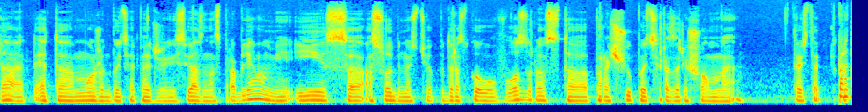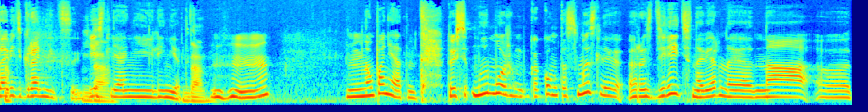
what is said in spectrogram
Да, это может быть, опять же, и связано с проблемами, и с особенностью подросткового возраста прощупать разрешенное. То есть Продавить границы, да. есть ли они или нет. Да. Угу. Ну, понятно. То есть мы можем в каком-то смысле разделить, наверное, на э,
